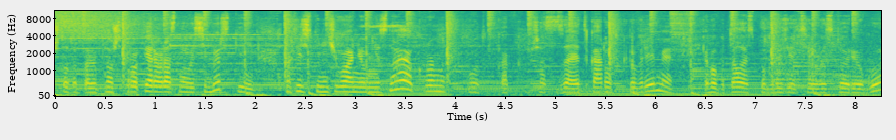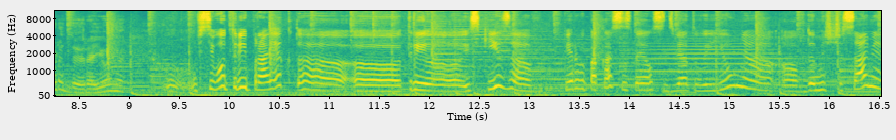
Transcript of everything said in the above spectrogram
что-то, потому что первый раз в Новосибирске практически ничего о нем не знаю, кроме вот как сейчас за это короткое время я попыталась погрузиться и в историю города, и района. Всего три проекта, э, три э, эскиза. Первый показ состоялся 9 июня э, в Доме с часами.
